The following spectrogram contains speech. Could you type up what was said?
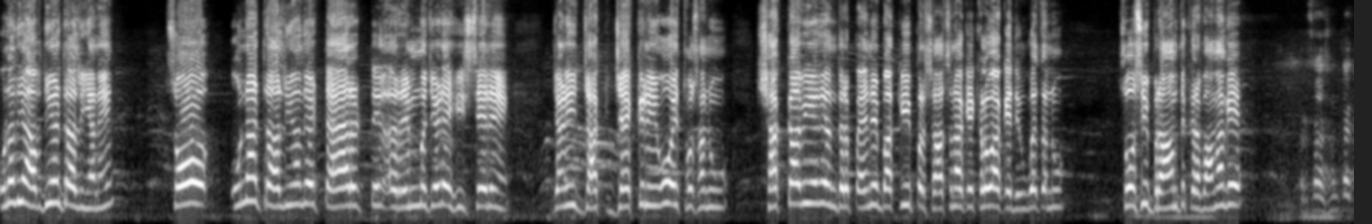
ਉਹਨਾਂ ਦੀਆਂ ਆਪਦੀਆਂ ਟਰਾਲੀਆਂ ਨੇ। ਸੋ ਉਹਨਾਂ ਟਰਾਲੀਆਂ ਦੇ ਟਾਇਰ ਰਿਮ ਜਿਹੜੇ ਹਿੱਸੇ ਨੇ ਜਾਨੀ ਜੱਕ ਨੇ ਉਹ ਇੱਥੋਂ ਸਾਨੂੰ ਸ਼ੱਕ ਆ ਵੀ ਇਹਦੇ ਅੰਦਰ ਪਏ ਨੇ ਬਾਕੀ ਪ੍ਰਸ਼ਾਸਨ ਆ ਕੇ ਖਲਵਾ ਕੇ ਦੇਊਗਾ ਤੁਹਾਨੂੰ। ਸੋ ਅਸੀਂ ਬਰਾਮਦ ਕਰਵਾਵਾਂਗੇ। ਪ੍ਰਸ਼ਾਸਨ ਤੱਕ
